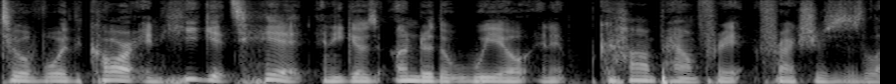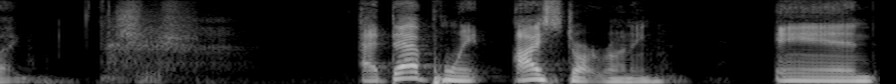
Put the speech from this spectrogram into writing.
to avoid the car and he gets hit and he goes under the wheel and it compound fra- fractures his leg. At that point, I start running and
